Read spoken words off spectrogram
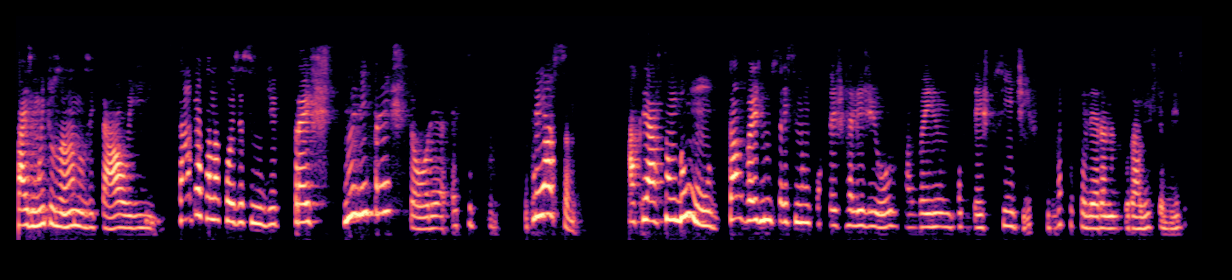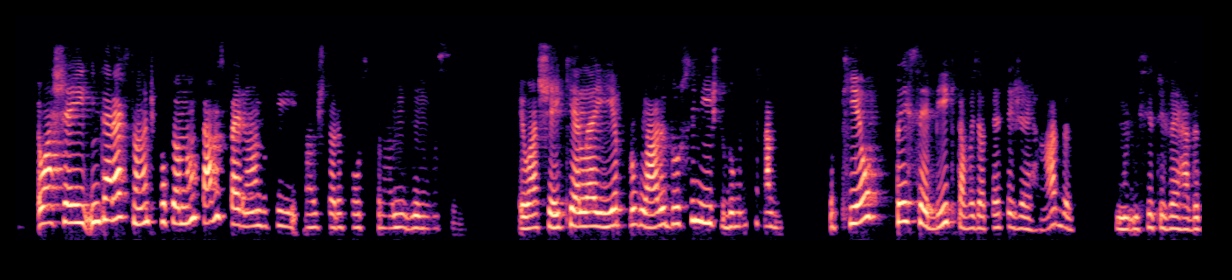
faz muitos anos e tal, e sabe aquela coisa assim de pré, não é nem pré-história, é tipo criação a criação do mundo. Talvez, não sei se num contexto religioso, talvez num contexto científico, né, porque ele era naturalista mesmo. Eu achei interessante, porque eu não estava esperando que a história fosse para um assim. Eu achei que ela ia para o lado do sinistro, do macabro. O que eu percebi, que talvez eu até esteja errada, se eu estiver errada,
